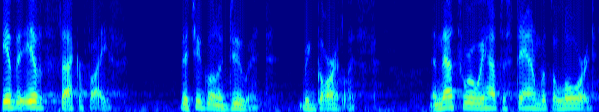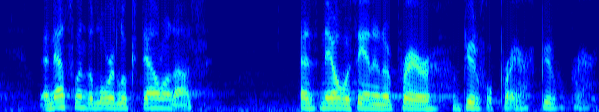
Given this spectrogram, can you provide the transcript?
if it is a sacrifice, that you're going to do it regardless. And that's where we have to stand with the Lord. And that's when the Lord looks down on us. As Neil was saying in a prayer, a beautiful prayer, beautiful prayer.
